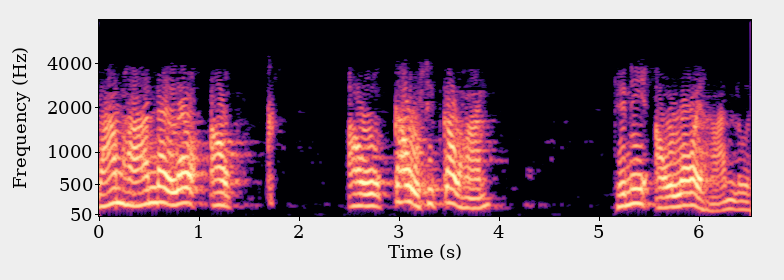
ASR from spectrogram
สามหารได้แล้ว เอา เอาเก้าสิบเก้าหารทีนี้เอาร้อยหารเลย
